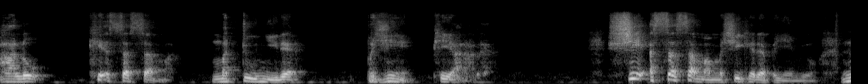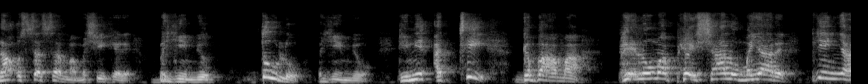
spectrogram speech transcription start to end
ဘာလို့ခေတ်ဆက်ဆက်မှာမတူညီတဲ့ဘရင်ဖြစ်ရတာလဲ ရှေ့အဆက်ဆက်မှာမရှိခဲ့တဲ့ဘရင်မျိုးနောက်အဆက်ဆက်မှာမရှိခဲ့တဲ့ဘရင်မျိုးသူ့လိုဘရင်မျိုးဒီနေ့အထိကဘာမှာဖယ်လုံးမဖယ်ရှားလို့မရတဲ့ပညာ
